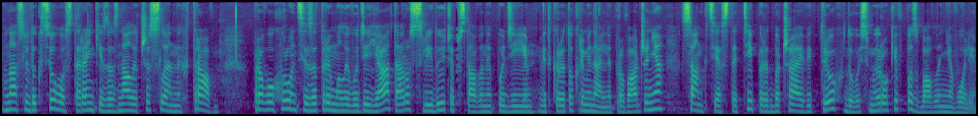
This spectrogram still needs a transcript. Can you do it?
Внаслідок цього старенькі зазнали численних травм. Правоохоронці затримали водія та розслідують обставини події. Відкрито кримінальне провадження. Санкція статті передбачає від 3 до 8 років позбавлення волі.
